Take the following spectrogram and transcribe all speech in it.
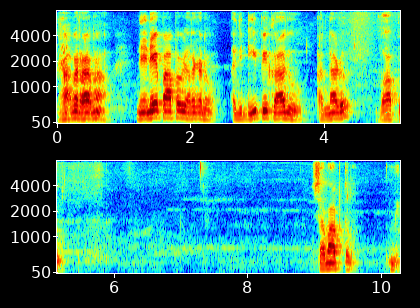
రామ రామ నేనే పాపం ఎరగను. అది డీపీ కాదు అన్నాడు బాపు. సమాప్తం. మి-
